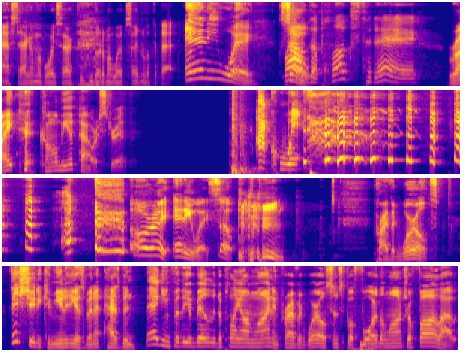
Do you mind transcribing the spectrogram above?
Hashtag I'm a voice actor. You can go to my website and look at that. Anyway, Wow, so the plugs today. right, call me a power strip. I quit. All right. Anyway, so private worlds. This shitty community has been has been begging for the ability to play online in private worlds since before the launch of Fallout,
